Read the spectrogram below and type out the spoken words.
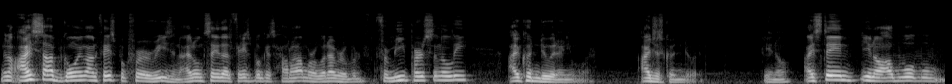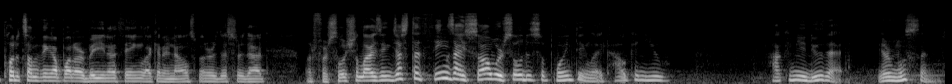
You know, I stopped going on Facebook for a reason. I don't say that Facebook is haram or whatever, but for me personally, I couldn't do it anymore. I just couldn't do it. You know, I stay in, you know, I'll, we'll, we'll put something up on our Bayyinah thing, like an announcement or this or that. But for socializing, just the things I saw were so disappointing. Like, how can you, how can you do that? You're Muslims.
